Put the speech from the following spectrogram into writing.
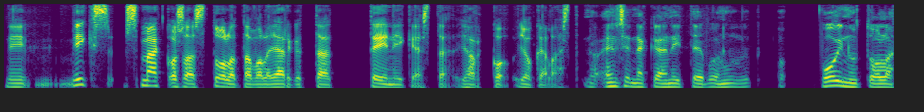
Niin miksi Smack osasi tuolla tavalla järkyttää teini-ikäistä Jarkko Jokelaista? No ensinnäkään niitä ei voinut, voinut olla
